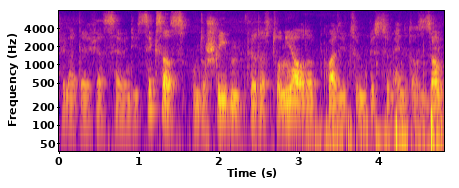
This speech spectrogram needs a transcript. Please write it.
Philadelphia 76ers unterschrieben für das Turnier oder quasi zum, bis zum Ende der Saison.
